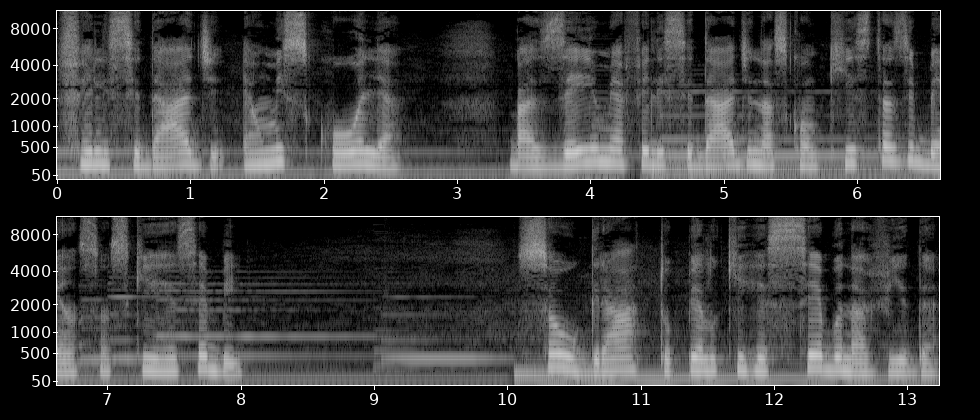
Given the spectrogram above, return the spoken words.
Felicidade é uma escolha. Baseio minha felicidade nas conquistas e bênçãos que recebi. Sou grato pelo que recebo na vida.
